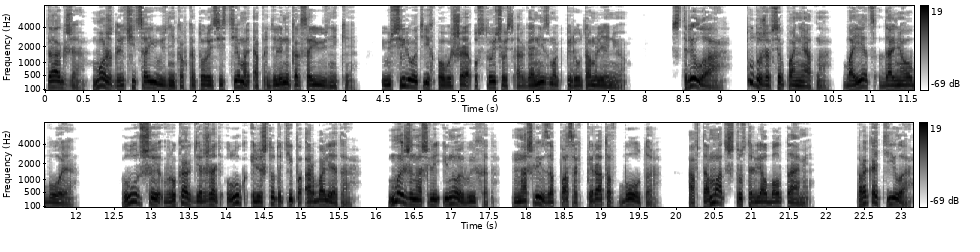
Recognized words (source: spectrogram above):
Также может лечить союзников, которые системой определены как союзники, и усиливать их, повышая устойчивость организма к переутомлению. Стрела. Тут уже все понятно. Боец дальнего боя. Лучше в руках держать лук или что-то типа арбалета. Мы же нашли иной выход. Нашли в запасах пиратов болтер, автомат, что стрелял болтами. Прокатило.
